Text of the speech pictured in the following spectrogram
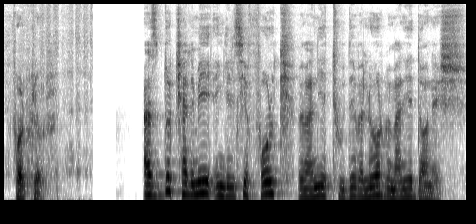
فولکلور از دو کلمه انگلیسی فولک به معنی توده و لور به معنی دانش.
